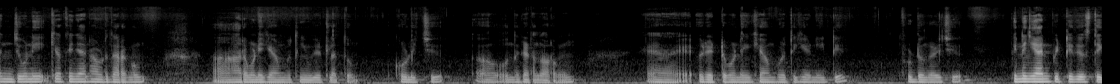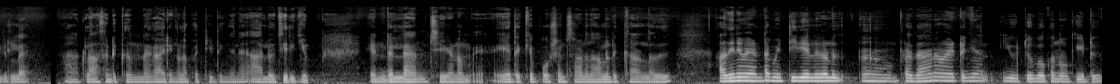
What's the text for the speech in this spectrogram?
അഞ്ച് മണിക്കൊക്കെ ഞാൻ അവിടെ നിന്ന് ഇറങ്ങും ആറു ആകുമ്പോഴത്തേക്കും വീട്ടിലെത്തും. കുളിച്ച് ഒന്ന് കിടന്നുറങ്ങും. ഒരു എട്ട് മണിയൊക്കെ ആകുമ്പോഴത്തേക്ക് എണീറ്റ് ഫുഡും കഴിച്ച്. പിന്നെ ഞാൻ പിറ്റേ ദിവസത്തേക്കുള്ള ക്ലാസ് എടുക്കുന്ന കാര്യങ്ങളെ പറ്റിയിട്ട് ഇങ്ങനെ ആലോചിച്ചിരിക്കും. എന്തെല്ലാം ചെയ്യണം ഏതൊക്കെ പോർഷൻസ് ആണ് നാളെ എടുക്കാനുള്ളത്. അതിന് വേണ്ട മെറ്റീരിയലുകൾ പ്രധാനമായിട്ട് ഞാൻ യൂട്യൂബൊക്കെ നോക്കിയിട്ട്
